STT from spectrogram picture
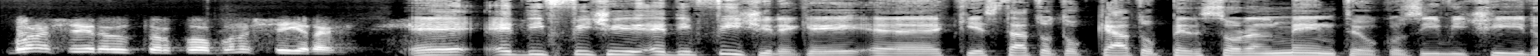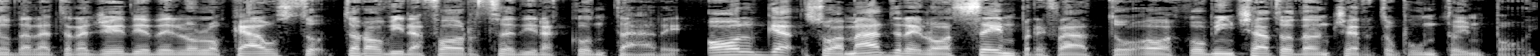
Buonasera dottor Po, buonasera. È, è, difficile, è difficile, che eh, chi è stato toccato personalmente o così vicino dalla tragedia dell'Olocausto trovi la forza di raccontare. Olga, sua madre, lo ha sempre fatto o ha cominciato da un certo punto in poi?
